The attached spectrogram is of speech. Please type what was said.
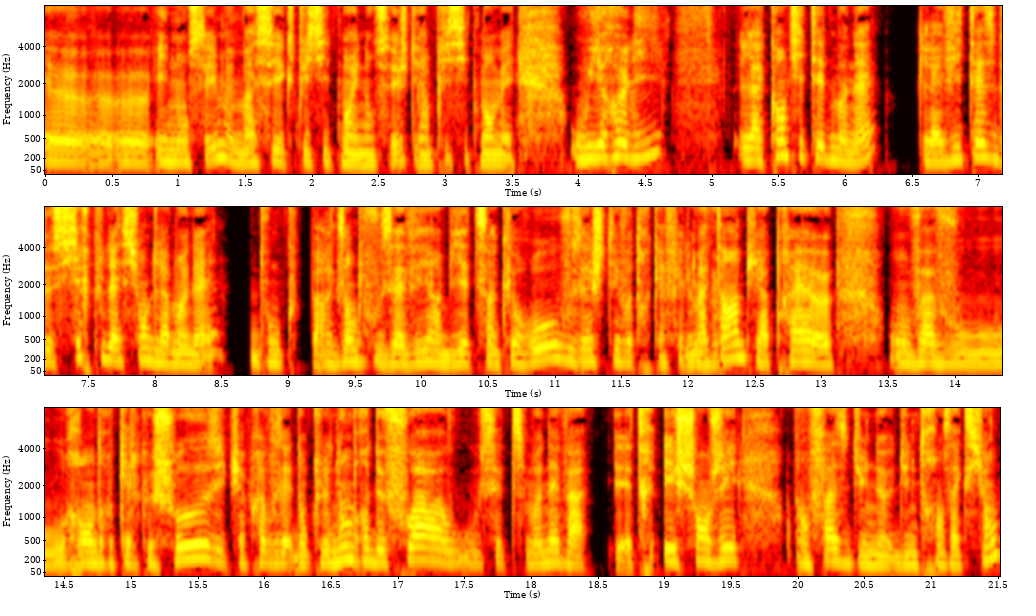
euh, énoncée, même assez explicitement énoncée, je dis implicitement, mais où il relie la quantité de monnaie, la vitesse de circulation de la monnaie. Donc, par exemple, vous avez un billet de 5 euros, vous achetez votre café le Mhm. matin, puis après, euh, on va vous rendre quelque chose, et puis après, vous êtes, donc le nombre de fois où cette monnaie va être échangée en face d'une, d'une transaction.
